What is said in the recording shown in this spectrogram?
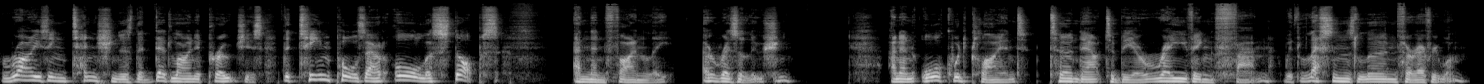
Rising tension as the deadline approaches. The team pulls out all the stops. And then finally, a resolution. And an awkward client turned out to be a raving fan with lessons learned for everyone.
